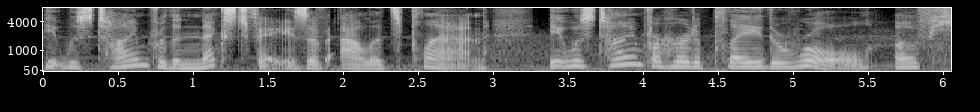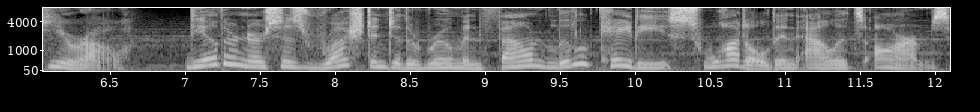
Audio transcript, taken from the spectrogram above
It was time for the next phase of Allitt's plan. It was time for her to play the role of hero. The other nurses rushed into the room and found little Katie swaddled in Allitt's arms.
